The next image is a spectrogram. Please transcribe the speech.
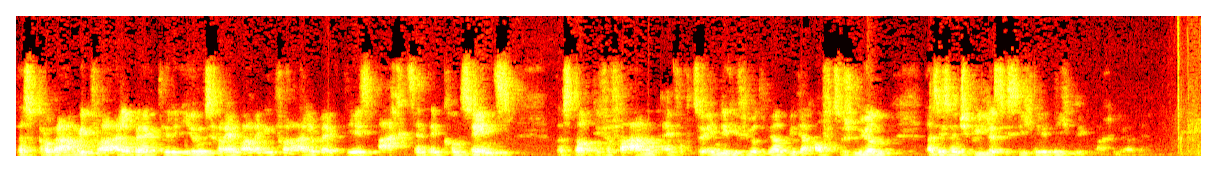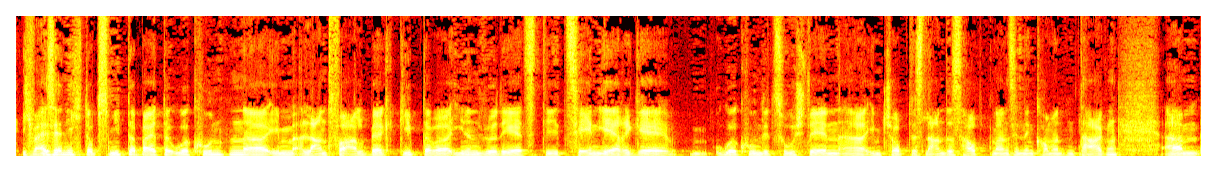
Das Programm in Vorarlberg, die Regierungsvereinbarung in Vorarlberg, DS 18, den Konsens, dass dort die Verfahren einfach zu Ende geführt werden, wieder aufzuschnüren. Das ist ein Spiel, das ich sicherlich nicht mitmachen werde. Ich weiß ja nicht, ob es Mitarbeiterurkunden äh, im Land Vorarlberg gibt, aber Ihnen würde jetzt die zehnjährige Urkunde zustehen äh, im Job des Landeshauptmanns in den kommenden Tagen. Ähm,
